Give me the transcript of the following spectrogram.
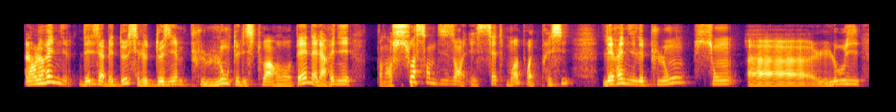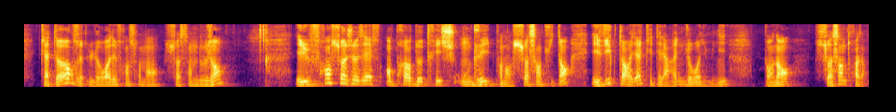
Alors le règne d'Élisabeth II, c'est le deuxième plus long de l'histoire européenne. Elle a régné pendant 70 ans et 7 mois pour être précis. Les règnes les plus longs sont euh, Louis XIV, le roi de France pendant 72 ans. Il y a eu François-Joseph, empereur d'Autriche-Hongrie pendant 68 ans, et Victoria, qui était la reine du Royaume-Uni, pendant 63 ans.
